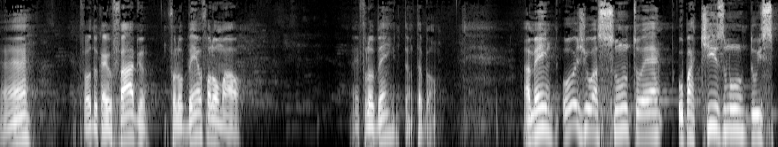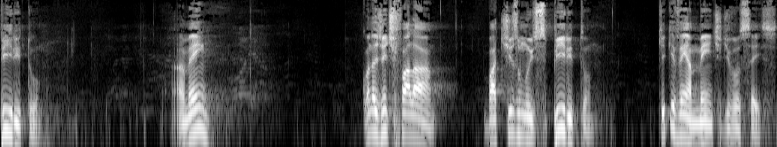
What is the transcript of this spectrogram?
É? Falou do Caio Fábio? Falou bem ou falou mal? Ele falou bem? Então tá bom. Amém? Hoje o assunto é o batismo do Espírito. Amém? Quando a gente fala batismo no Espírito, que, que vem à mente de vocês?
